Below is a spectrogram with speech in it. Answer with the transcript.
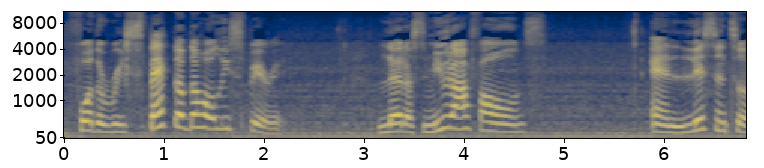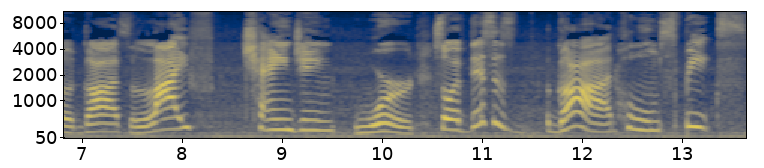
for the respect of the Holy Spirit let us mute our phones and listen to God's life changing word. So if this is God whom speaks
